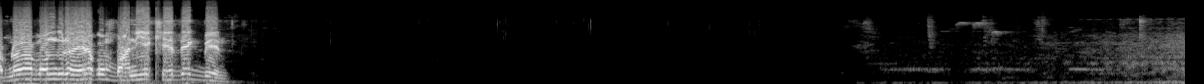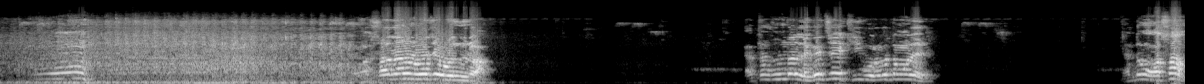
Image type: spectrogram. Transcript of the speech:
আপনারা বন্ধুরা এরকম বানিয়ে খেয়ে দেখবেন। অসাধারণ হয়েছে বন্ধুরা। এত সুন্দর লেগেছে, কি বলব তোমাদের? একদম অসাম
